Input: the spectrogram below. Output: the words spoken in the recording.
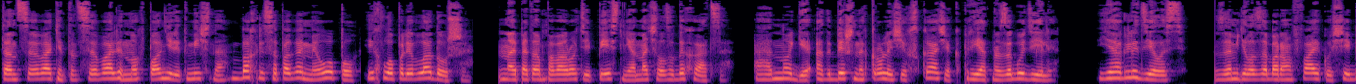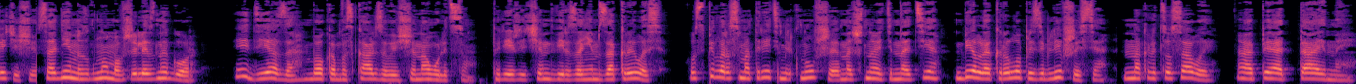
Танцевать не танцевали, но вполне ритмично бахли сапогами о пол и хлопали в ладоши. На пятом повороте песни я начал задыхаться, а ноги от бешеных кроличьих скачек приятно загудели. Я огляделась. Заметила за баром Файку, щебечущую с одним из гномов Железных гор, и Деза, боком выскальзывающую на улицу. Прежде чем дверь за ним закрылась, успела рассмотреть мелькнувшее в ночной темноте белое крыло, приземлившееся на крыльцо совы. Опять тайны.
